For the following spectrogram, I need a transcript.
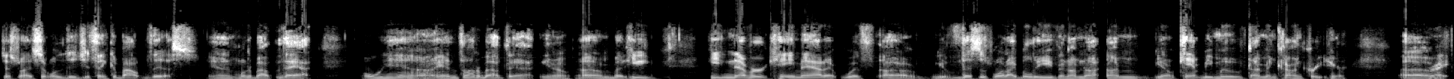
Just when i said well did you think about this? And what about that? Oh yeah i hadn't thought about that you know um, but he he never came at it with uh, you know, this is what I believe and I'm not I'm you know can't be moved. I'm in concrete here. Uh, right.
